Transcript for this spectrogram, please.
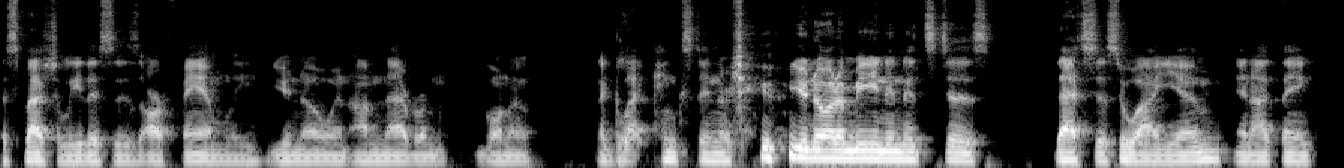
especially this is our family, you know, and I'm never gonna neglect Kingston or you, you know what I mean. And it's just that's just who I am, and I think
